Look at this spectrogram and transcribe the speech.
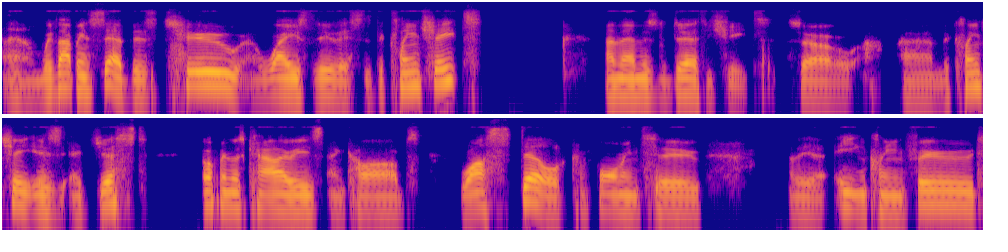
And with that being said, there's two ways to do this: is the clean sheet, and then there's the dirty sheet. So um, the clean sheet is just upping those calories and carbs while still conforming to the uh, eating clean food,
